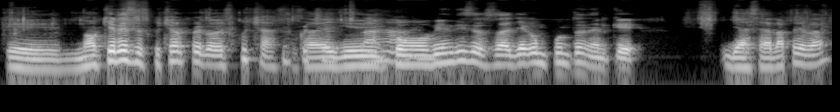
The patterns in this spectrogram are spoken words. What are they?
que no quieres escuchar, pero escuchas. O sea, y ajá. como bien dices, o sea, llega un punto en el que ya sea la peda,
